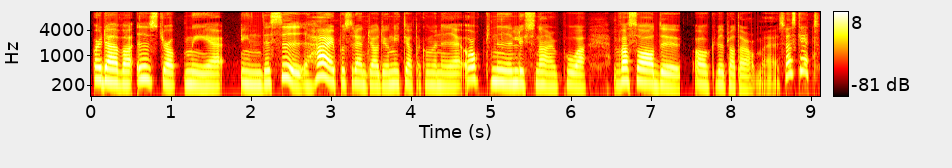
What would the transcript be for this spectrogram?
Och det där var Eavesdrop med In the Sea här på Studentradion 98,9 och ni lyssnar på Vad sa du? Och vi pratar om eh, svenskhet.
